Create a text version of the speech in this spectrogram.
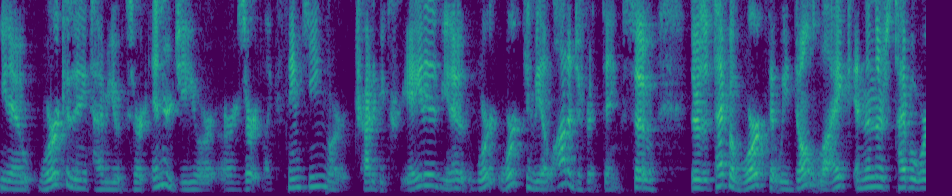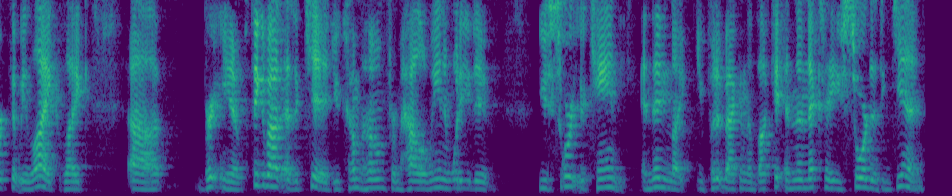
you know, work is anytime you exert energy or, or, exert like thinking or try to be creative. You know, work work can be a lot of different things. So there's a type of work that we don't like, and then there's a type of work that we like. Like, uh, you know, think about as a kid, you come home from Halloween, and what do you do? You sort your candy, and then like you put it back in the bucket, and then the next day you sort it again.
